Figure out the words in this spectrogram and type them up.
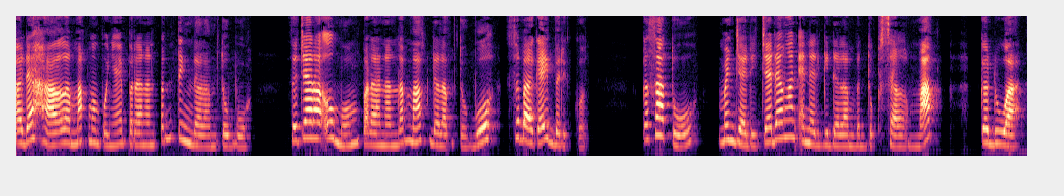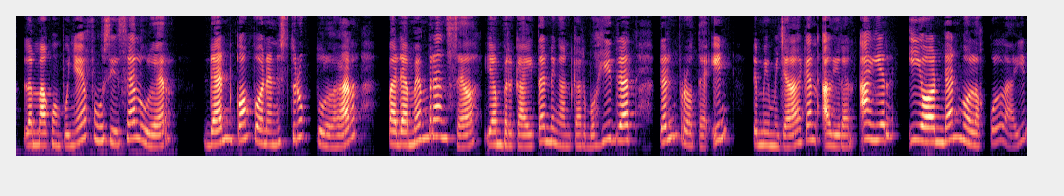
Padahal lemak mempunyai peranan penting dalam tubuh. Secara umum, peranan lemak dalam tubuh sebagai berikut. Kesatu, menjadi cadangan energi dalam bentuk sel lemak. Kedua, lemak mempunyai fungsi seluler dan komponen struktural pada membran sel yang berkaitan dengan karbohidrat dan protein demi menjalankan aliran air, ion, dan molekul lain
